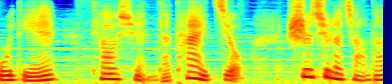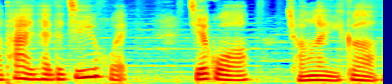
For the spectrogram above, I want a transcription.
蝴蝶挑选的太久，失去了找到太太的机会，结果成了一个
